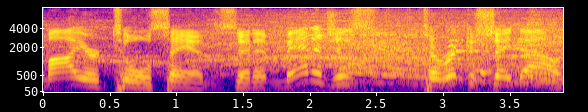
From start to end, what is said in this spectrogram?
Meyer tools hands, and it manages to ricochet down.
